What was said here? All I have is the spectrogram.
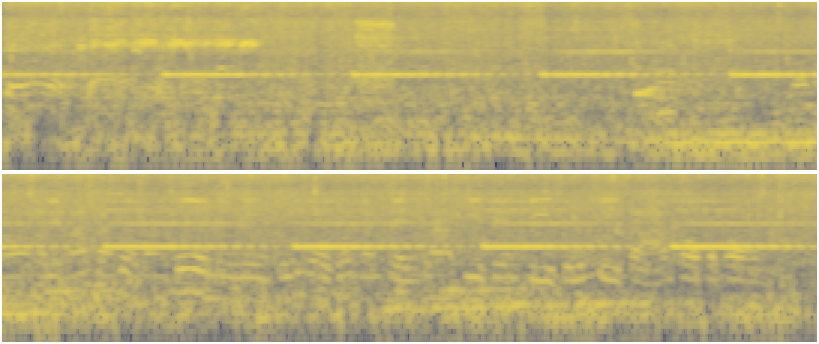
เรารอรอปฏิบัติรับส่งบางซื่หนึ่งหนึ่งศูนย์หกคนกันเป็นครับดีเซนสี่ศูนย์สี่สามปปก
